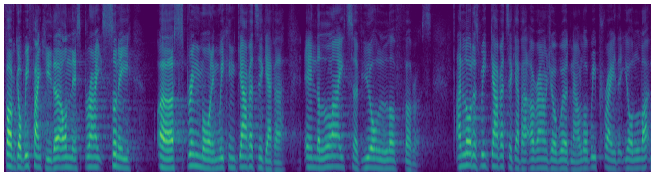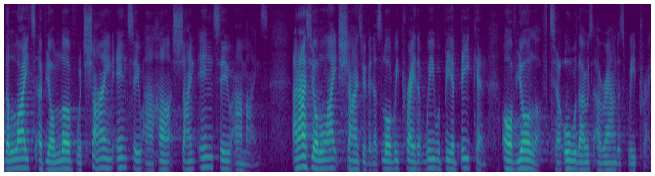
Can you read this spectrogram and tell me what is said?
Father God, we thank you that on this bright, sunny uh, spring morning we can gather together in the light of your love for us. And Lord, as we gather together around your word now, Lord, we pray that your the light of your love would shine into our hearts, shine into our minds. And as your light shines within us, Lord, we pray that we would be a beacon of your love to all those around us, we pray.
